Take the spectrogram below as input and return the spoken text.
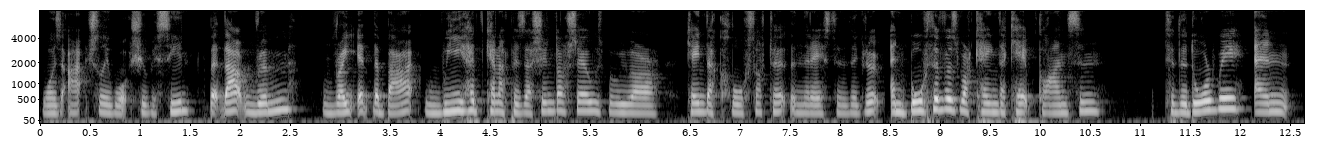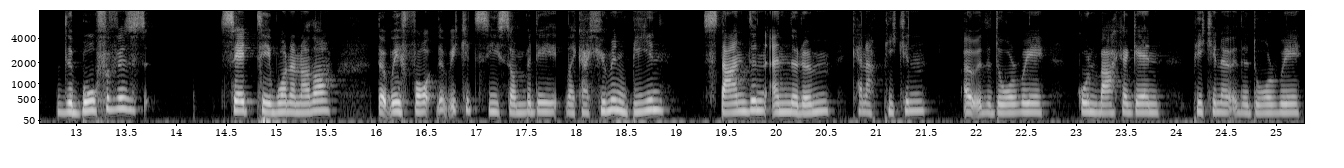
was actually what she was seeing. But that room right at the back, we had kind of positioned ourselves where we were kind of closer to it than the rest of the group. And both of us were kind of kept glancing to the doorway. And the both of us said to one another that we thought that we could see somebody, like a human being, standing in the room, kind of peeking out of the doorway, going back again, peeking out of the doorway.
